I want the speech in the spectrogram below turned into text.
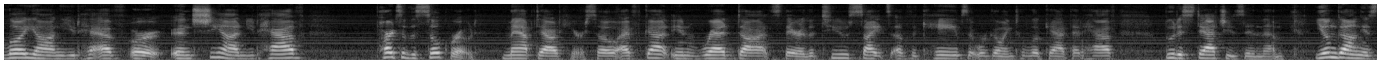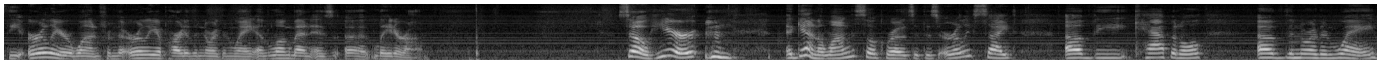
Luoyang, you'd have, or and Xi'an, you'd have parts of the Silk Road mapped out here. So I've got in red dots there the two sites of the caves that we're going to look at that have Buddhist statues in them. Yungang is the earlier one from the earlier part of the Northern Wei, and Longmen is uh, later on. So here, again, along the Silk Roads at this early site of the capital of the Northern Wei,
